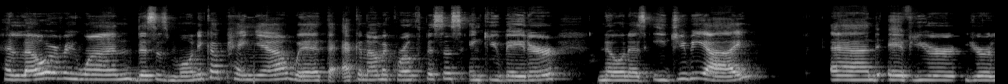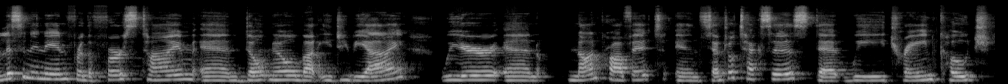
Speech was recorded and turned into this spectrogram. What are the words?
Hello, everyone. This is Monica Pena with the Economic Growth Business Incubator, known as EGBI. And if you're you're listening in for the first time and don't know about EGBI, we're an nonprofit in Central Texas that we train, coach,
